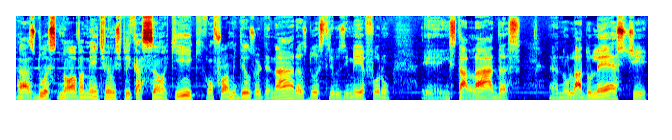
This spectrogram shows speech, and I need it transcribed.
As duas, novamente, vem uma explicação aqui, que conforme Deus ordenara, as duas tribos e meia foram é, instaladas é, no lado leste,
